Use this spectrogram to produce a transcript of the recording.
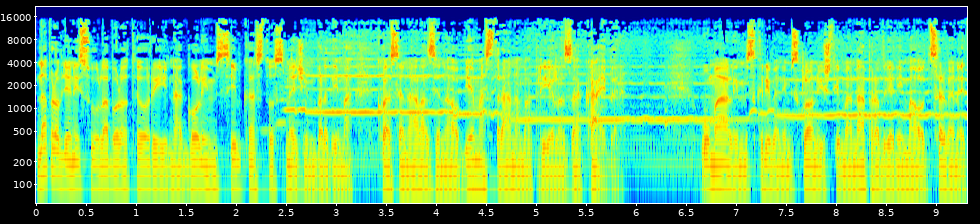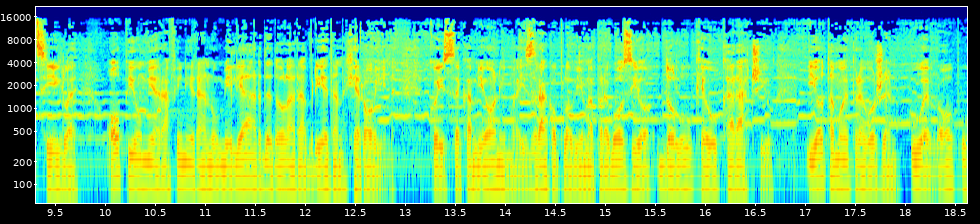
napravljeni su laboratoriji na golim sivkasto smeđim brdima, koja se nalaze na objema stranama prijelaza Kajber. U malim skrivenim skloništima napravljenima od crvene cigle, opijum je rafiniran u milijarde dolara vrijedan heroin, koji se kamionima i zrakoplovima prevozio do luke u Karačiju i otamo je prevožen u Europu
